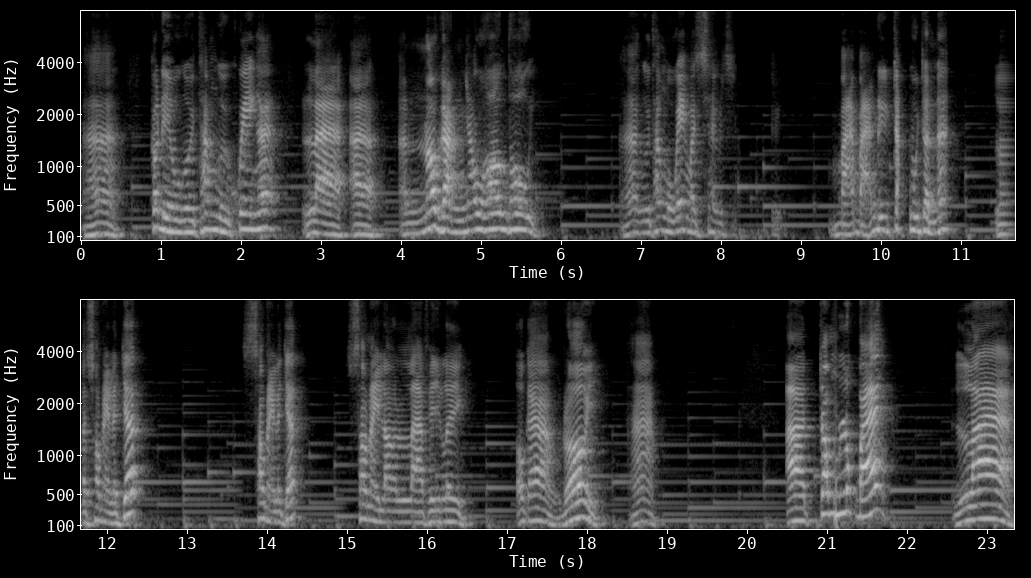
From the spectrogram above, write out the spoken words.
À có điều người thân người quen á là à, à, nó gần nhau hơn thôi. À, người thân mù quen mà mà bạn đi trật quy trình á là sau này là chết. Sau này là chết. Sau này là là phiền liền. Ok rồi. À, à trong lúc bán là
